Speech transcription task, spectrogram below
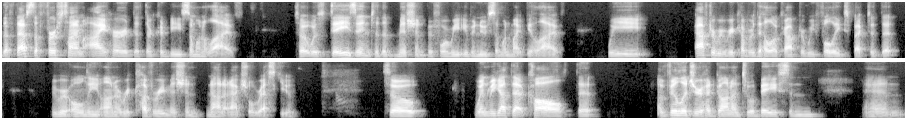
the, that's the first time I heard that there could be someone alive. So it was days into the mission before we even knew someone might be alive. We, after we recovered the helicopter, we fully expected that we were only on a recovery mission, not an actual rescue. So when we got that call that a villager had gone onto a base and and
